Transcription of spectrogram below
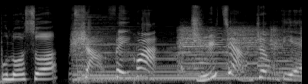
不啰嗦，少废话，只讲重点。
